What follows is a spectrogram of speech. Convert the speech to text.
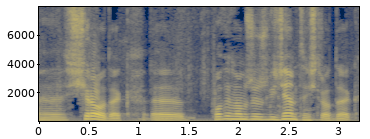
E, środek. E, powiem wam, że już widziałem ten środek.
